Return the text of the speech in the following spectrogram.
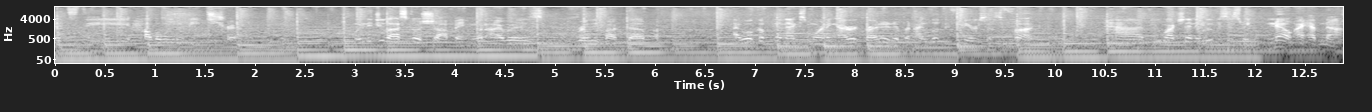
It's the Halloween beach trip. When did you last go shopping? When I was really fucked up. I woke up the next morning, I regretted it, but I looked fierce as fuck. Have you watched any movies this week? No, I have not.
